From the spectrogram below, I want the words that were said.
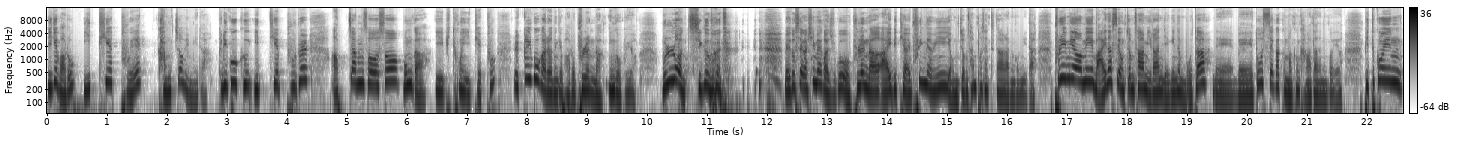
네. 이게 바로 ETF의 강점입니다. 그리고 그 ETF를 앞장서서 뭔가 이 비트코인 ETF를 끌고 가려는 게 바로 블랙락인 거고요. 물론 지금은 매도세가 심해가지고 블랙락 IBTI 프리미엄이 0.3%다라는 겁니다. 프리미엄이 마이너스 0.3이라는 얘기는 뭐다? 네, 매도세가 그만큼 강하다는 거예요. 비트코인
